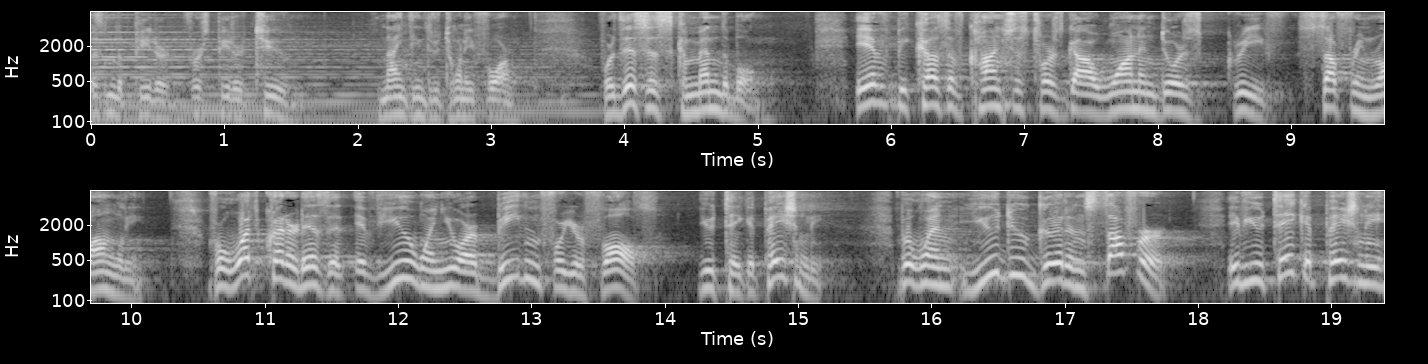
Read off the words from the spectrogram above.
Listen to Peter, 1 Peter 2 19 through 24. For this is commendable. If because of conscience towards God one endures grief, suffering wrongly, for what credit is it if you, when you are beaten for your faults, you take it patiently? But when you do good and suffer, if you take it patiently,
